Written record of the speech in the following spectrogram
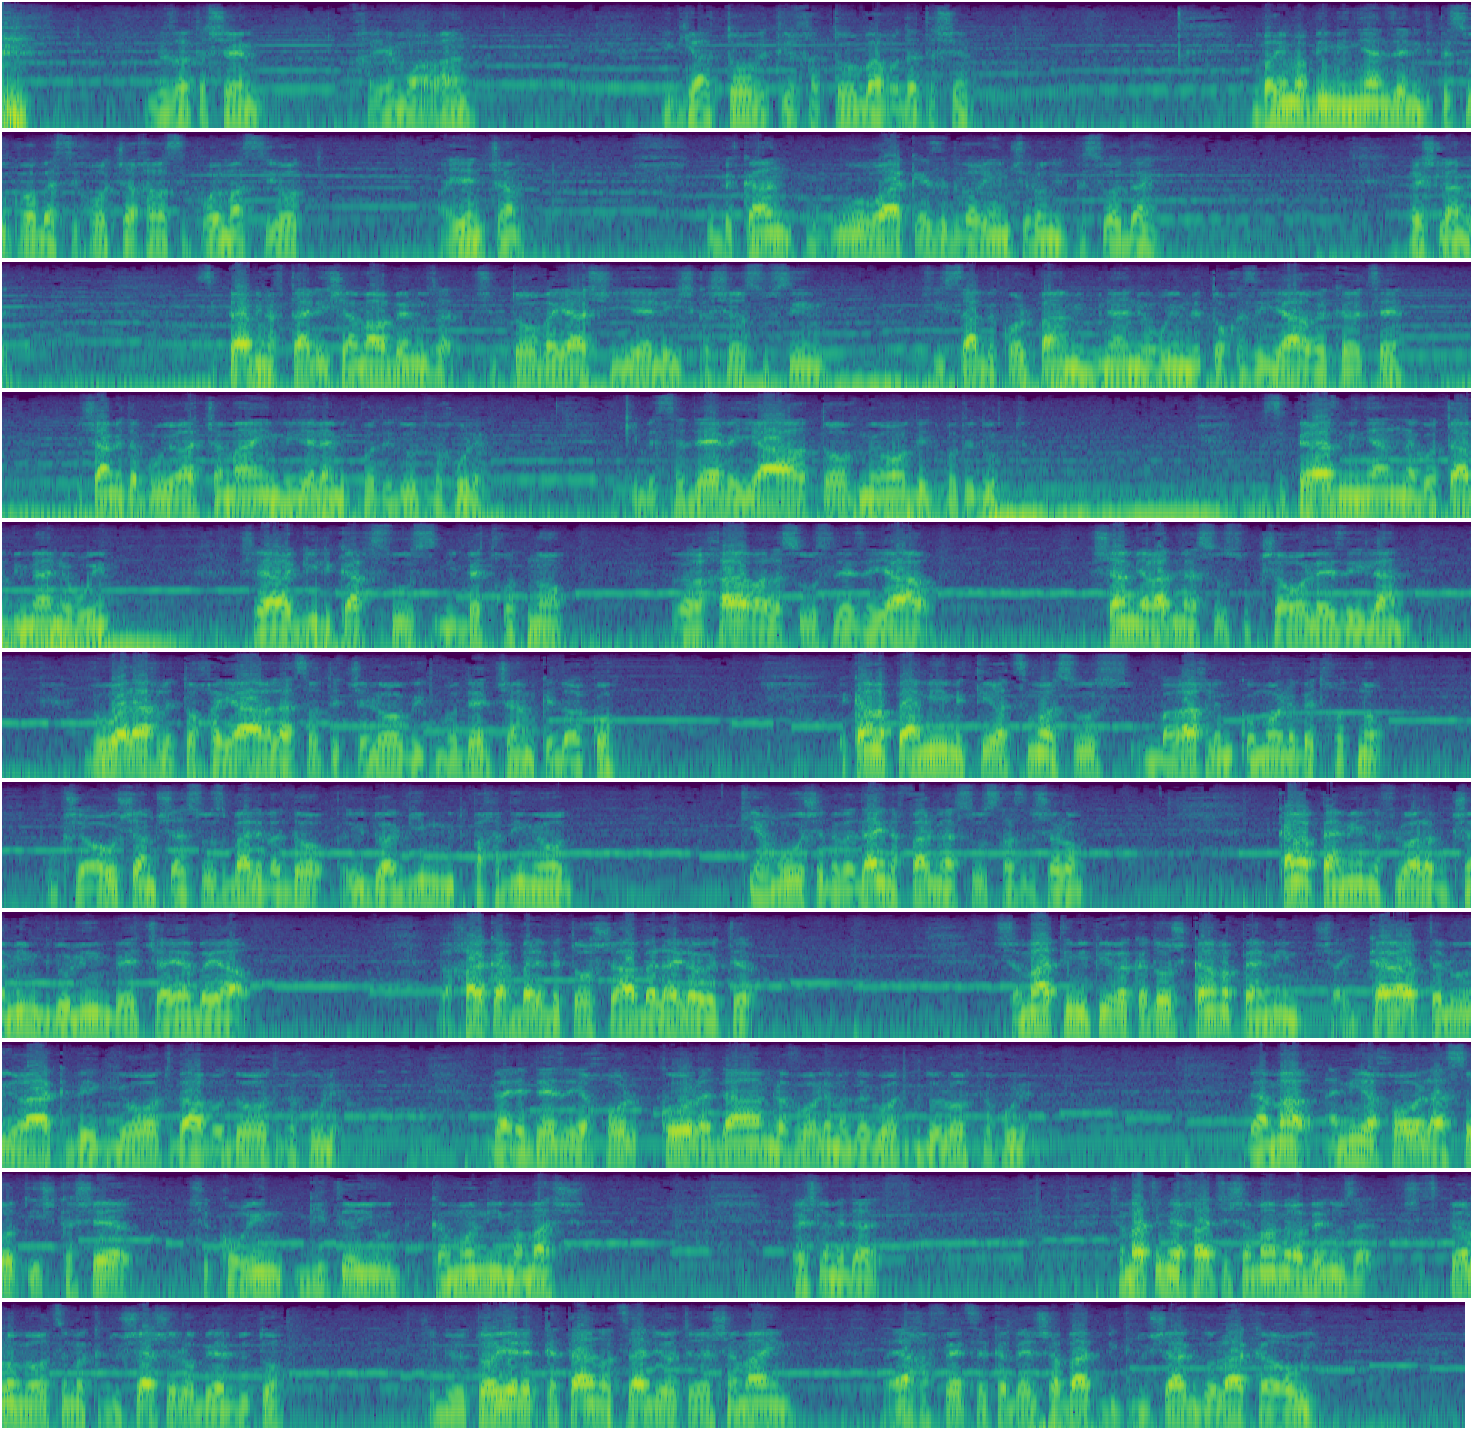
בעזרת השם, חיי מוהר"ן, הגיעתו וטרחתו בעבודת השם. דברים רבים מעניין זה נתפסו כבר בשיחות שאחר סיפורי מעשיות, עיין שם. ובכאן הובאו רק איזה דברים שלא נתפסו עדיין. ר"ל סיפר רבי נפתלי שאמר רבנו ז"ל, שטוב היה שיהיה לאיש כשר סוסים, שייסע בכל פעם מבני הנעורים לתוך איזה יער וכיוצא, ושם ידברו יראת שמיים ויהיה להם התבודדות וכו'. כי בשדה ויער טוב מאוד להתבודדות. וסיפר אז מעניין הנהגותיו בימי הנעורים, שהיה רגיל לקח סוס מבית חותנו, ורכב על הסוס לאיזה יער, ושם ירד מהסוס וקשרו לאיזה אילן, והוא הלך לתוך היער לעשות את שלו והתבודד שם כדרכו. וכמה פעמים התיר עצמו הסוס וברח למקומו לבית חותנו. וכשראו שם שהסוס בא לבדו, היו דואגים ומתפחדים מאוד, כי אמרו שבוודאי נפל מהסוס חס ושלום. וכמה פעמים נפלו עליו גשמים גדולים בעת שהיה ביער. ואחר כך בא לביתו שעה בלילה או יותר. ושמעתי מפיו הקדוש כמה פעמים שהעיקר תלוי רק בהגיעות ועבודות וכו', ועל ידי זה יכול כל אדם לבוא למדרגות גדולות וכו'. ואמר, אני יכול לעשות איש כשר שקוראים גיטר יוד כמוני ממש. רל"א שמעתי מאחד ששמע מרבנו ז"ל, שסיפר לו מעוצם הקדושה שלו בילדותו, שבהיותו ילד קטן רצה להיות ירא שמיים, והיה חפץ לקבל שבת בקדושה גדולה כראוי.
